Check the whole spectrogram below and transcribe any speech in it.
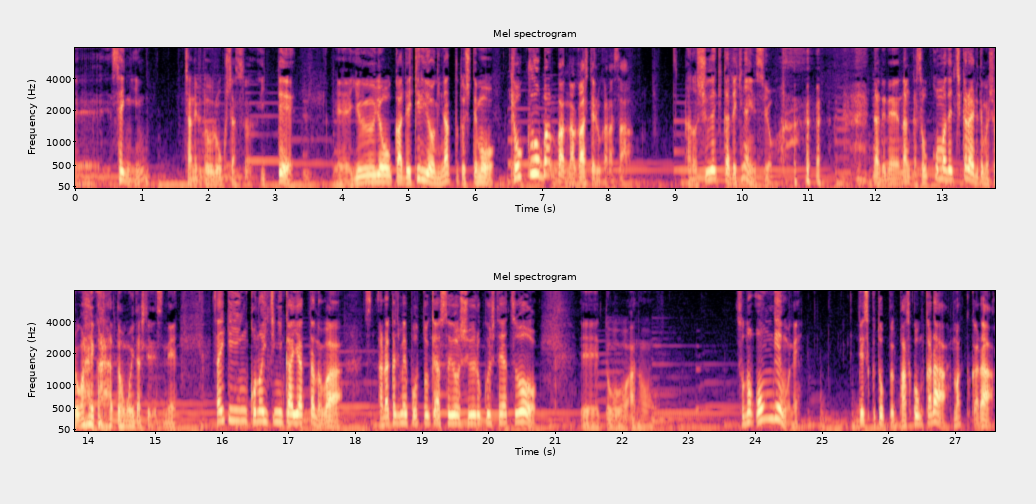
えー、1000人チャンネル登録者数いって、えー、有料化できるようになったとしても、曲をバンバン流してるからさ、あの、収益化できないんですよ。なんでね、なんかそこまで力入れてもしょうがないかなと思い出してですね、最近この1、2回やったのは、あらかじめポッドキャスト用収録したやつを、えっ、ー、と、あの、その音源をね、デスクトップ、パソコンから、Mac から、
